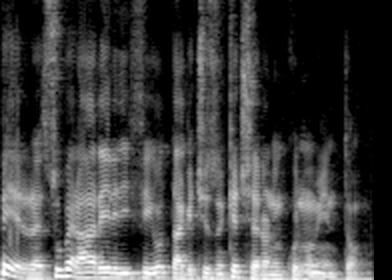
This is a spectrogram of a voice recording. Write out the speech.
per superare le difficoltà che, che c'erano in quel momento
